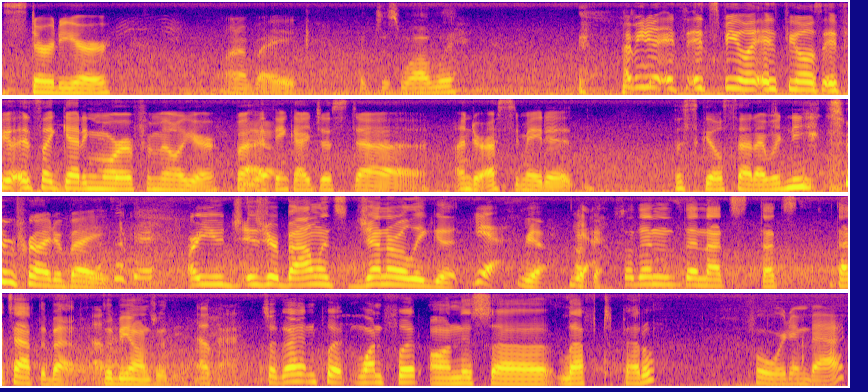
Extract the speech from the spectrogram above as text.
sturdier on a bike. But just wobbly. I mean, it's it's feel it feels it feel it's like getting more familiar, but I think I just uh, underestimated the skill set I would need to ride a bike. It's okay. Are you? Is your balance generally good? Yeah. Yeah. Yeah. Okay. So then, then that's that's that's half the battle. To be honest with you. Okay. So go ahead and put one foot on this uh, left pedal. Forward and back.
